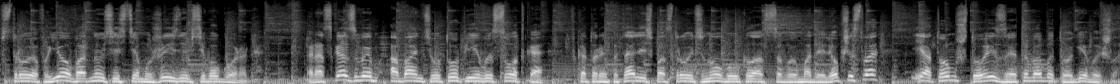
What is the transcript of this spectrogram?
встроив ее в одну систему жизни всего города. Рассказываем об антиутопии «Высотка», в которой пытались построить новую классовую модель общества и о том, что из этого в итоге вышло.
